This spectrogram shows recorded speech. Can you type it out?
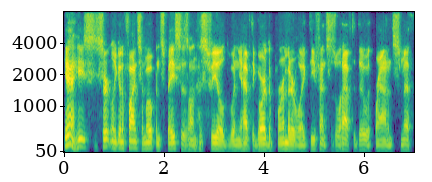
Yeah, he's certainly going to find some open spaces on this field when you have to guard the perimeter, like defenses will have to do with Brown and Smith.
